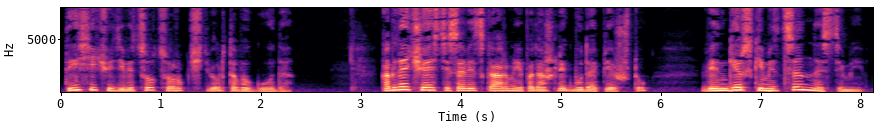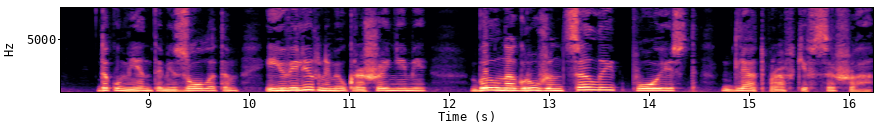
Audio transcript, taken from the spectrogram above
1944 года. Когда части советской армии подошли к Будапешту, венгерскими ценностями – документами, золотом и ювелирными украшениями был нагружен целый поезд для отправки в США.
